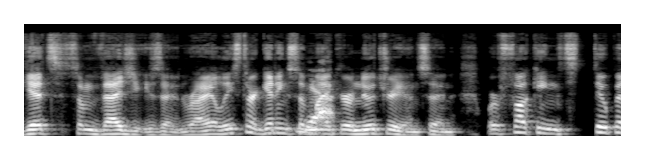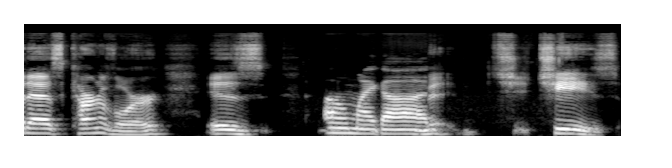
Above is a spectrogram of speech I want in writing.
gets some veggies in, right? At least they're getting some Yeah. micronutrients in. Where fucking stupid ass carnivore is oh my god. m- cheese,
